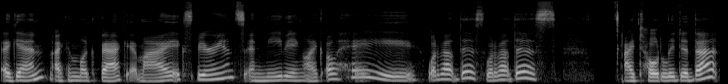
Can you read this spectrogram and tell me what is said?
Again, I can look back at my experience and me being like, oh, hey, what about this? What about this? I totally did that.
